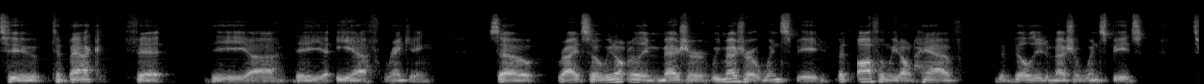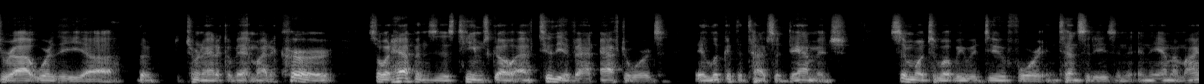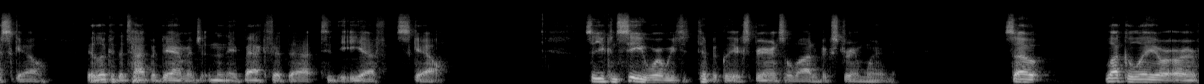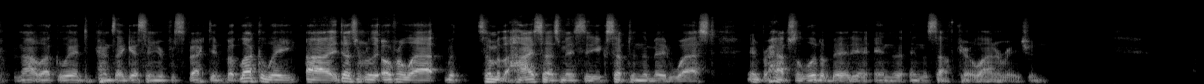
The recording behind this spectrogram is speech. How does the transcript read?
to, to back fit the, uh, the EF ranking. So, right, so we don't really measure, we measure at wind speed, but often we don't have the ability to measure wind speeds throughout where the, uh, the tornadic event might occur. So what happens is teams go to the event afterwards, they look at the types of damage, similar to what we would do for intensities in, in the MMI scale. They look at the type of damage and then they backfit that to the EF scale. So you can see where we typically experience a lot of extreme wind. So luckily, or, or not luckily, it depends, I guess, on your perspective, but luckily, uh, it doesn't really overlap with some of the high seismicity except in the Midwest and perhaps a little bit in, in the, in the South Carolina region.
